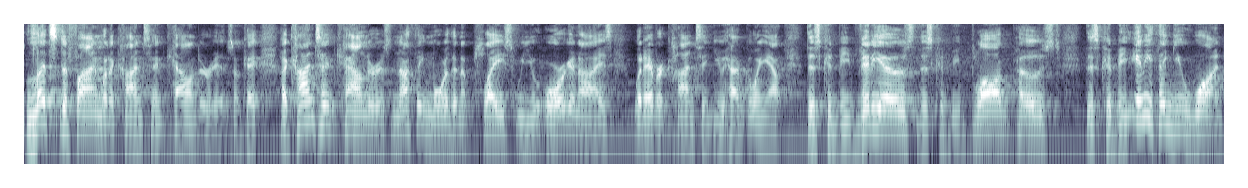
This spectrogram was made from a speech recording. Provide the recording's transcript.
let's define what a content calendar is okay? A content calendar is nothing more than a place where you organize whatever content you have going out. This could be videos this could be blog posts this could be anything you want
